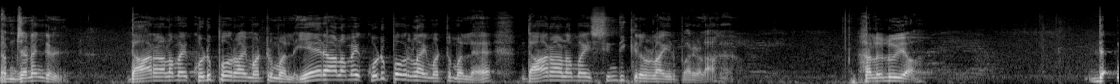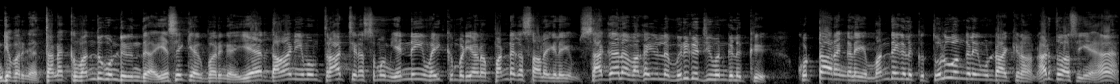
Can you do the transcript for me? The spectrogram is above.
நம் ஜனங்கள் தாராளமாய் கொடுப்பவராய் மட்டுமல்ல ஏராளமாய் கொடுப்பவர்களாய் மட்டுமல்ல தாராளமாய் சிந்திக்கிறவர்களாய் இருப்பார்களாக. ஹலலூயா இங்க பாருங்க தனக்கு வந்து கொண்டிருந்த எசைக்கியா பாருங்க ஏர் தானியமும் திராட்சை ரசமும் எண்ணெயும் வைக்கும்படியான பண்டக சாலைகளையும் சகல வகையுள்ள மிருக ஜீவன்களுக்கு கொட்டாரங்களையும் மந்தைகளுக்கு தொழுவங்களையும் உண்டாக்கினான். அடுத்த வாசிங்க.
